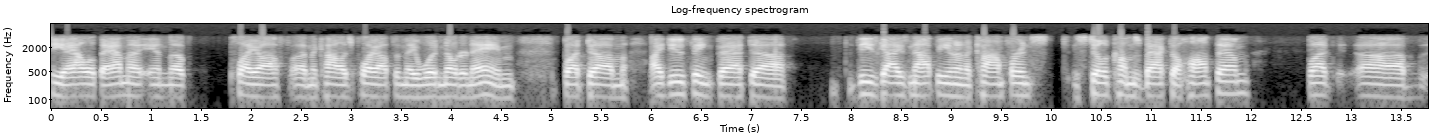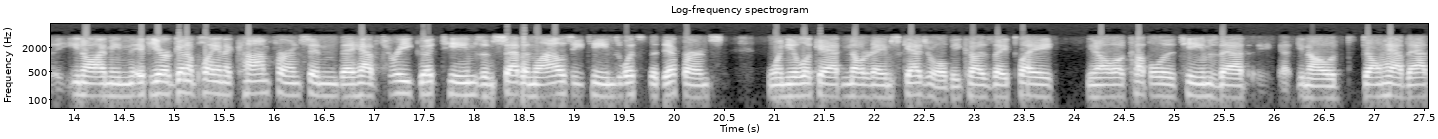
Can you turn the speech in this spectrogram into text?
see Alabama in the playoff uh, in the college playoff than they would Notre Dame. But um, I do think that uh, these guys not being in a conference still comes back to haunt them. But uh, you know, I mean, if you're going to play in a conference and they have three good teams and seven lousy teams, what's the difference when you look at Notre Dame's schedule? Because they play, you know, a couple of teams that you know don't have that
